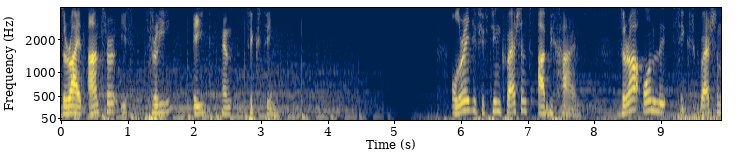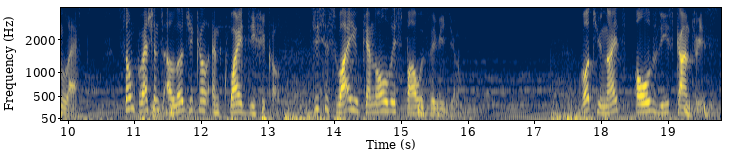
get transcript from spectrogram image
The right answer is 3, 8 and 16. Already 15 questions are behind. There are only 6 questions left. Some questions are logical and quite difficult. This is why you can always pause the video. What unites all these countries?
